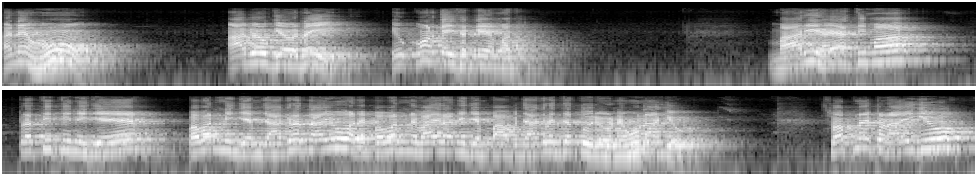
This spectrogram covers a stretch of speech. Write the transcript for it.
અને હું આવ્યો ગયો નહીં, એવું કોણ કહી શકે એમાંથી મારી હયાતીમાં પ્રતીતિની જેમ, પવનની જેમ જાગ્રત આવ્યું અને પવનને વાયરાની જેમ જાગ્રત જતું રહ્યું અને હું ના ગયો. સ્વપ્ન પણ આવી ગયું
